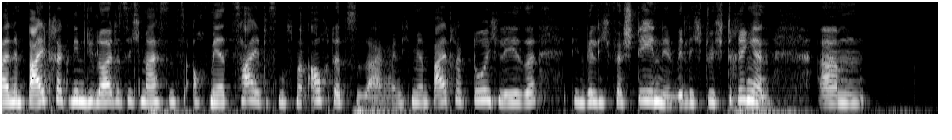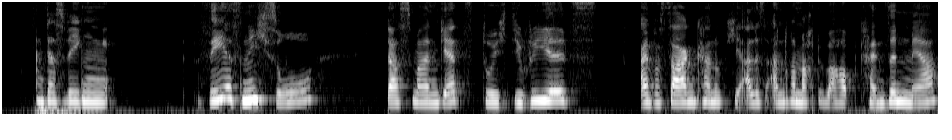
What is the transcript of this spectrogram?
Bei einem Beitrag nehmen die Leute sich meistens auch mehr Zeit, das muss man auch dazu sagen. Wenn ich mir einen Beitrag durchlese, den will ich verstehen, den will ich durchdringen. Ähm, deswegen sehe es nicht so, dass man jetzt durch die Reels einfach sagen kann, okay, alles andere macht überhaupt keinen Sinn mehr,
